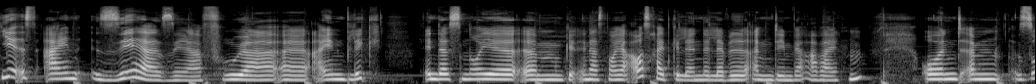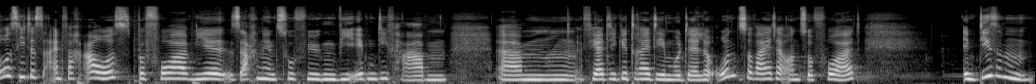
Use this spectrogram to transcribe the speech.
Hier ist ein sehr, sehr früher äh, Einblick in das neue, ähm, in das neue Ausreitgelände-Level, an dem wir arbeiten. Und ähm, so sieht es einfach aus, bevor wir Sachen hinzufügen, wie eben die Farben, ähm, fertige 3D-Modelle und so weiter und so fort. In diesem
